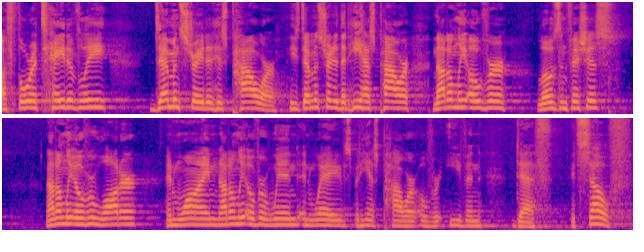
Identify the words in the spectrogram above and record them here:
authoritatively demonstrated his power. He's demonstrated that he has power not only over loaves and fishes, not only over water, and wine, not only over wind and waves, but he has power over even death itself.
